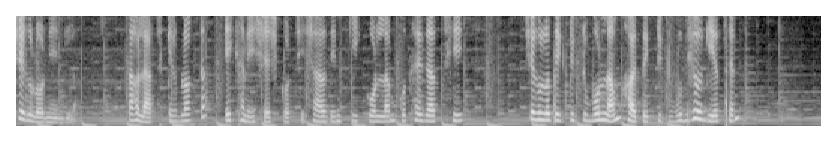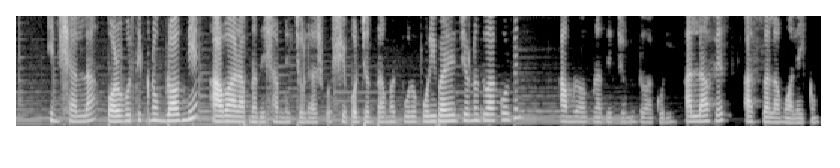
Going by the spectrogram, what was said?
সেগুলো নিয়ে নিলাম। তাহলে আজকের ব্লগটা এখানেই শেষ করছি। সারাদিন কি করলাম, কোথায় যাচ্ছি, সেগুলো তো একটু একটু বললাম, হয়তো একটু একটু বুঝেও গিয়েছেন। ইনশাল্লাহ পরবর্তী কোনো ব্লগ নিয়ে আবার আপনাদের সামনে চলে আসব। সে পর্যন্ত আমার পুরো পরিবারের জন্য দোয়া করবেন, আমরাও আপনাদের জন্য দোয়া করি। আল্লাহ হাফেজ, আসসালামু আলাইকুম।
